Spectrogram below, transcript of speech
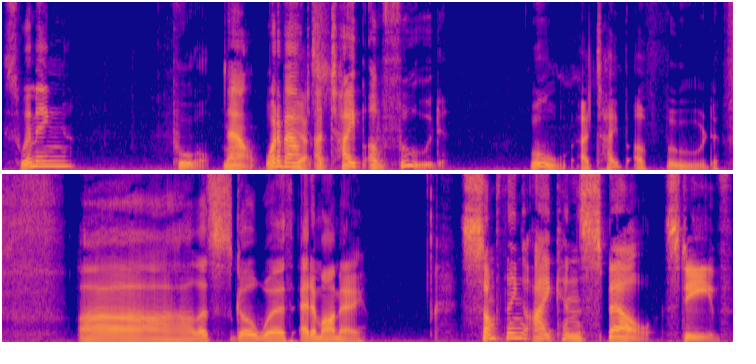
Swimming pool. Now, what about Yes. a type of food? Ooh, a type of food. Uh let's go with edamame. Something I can spell, Steve.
